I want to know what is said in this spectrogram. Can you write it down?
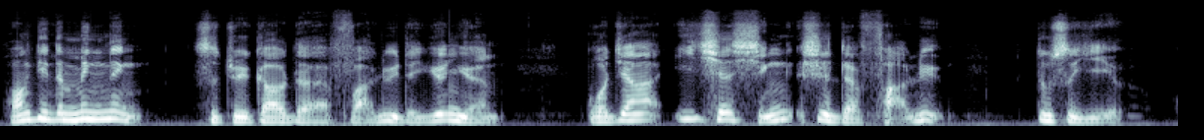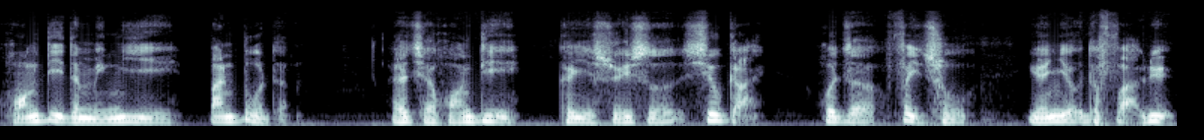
皇帝的命令。是最高的法律的渊源，国家一切形式的法律都是以皇帝的名义颁布的，而且皇帝可以随时修改或者废除原有的法律，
